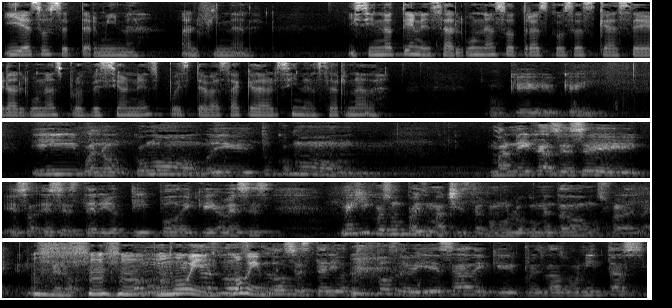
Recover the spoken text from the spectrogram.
y eso se termina al final. Y si no tienes algunas otras cosas que hacer, algunas profesiones, pues te vas a quedar sin hacer nada. Ok, ok. Y bueno, ¿cómo, eh, tú cómo manejas ese, ese, estereotipo de que a veces México es un país machista, como lo comentábamos fuera del aire, ¿no? Pero ¿cómo muy, los, muy... los estereotipos de belleza de que pues las bonitas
